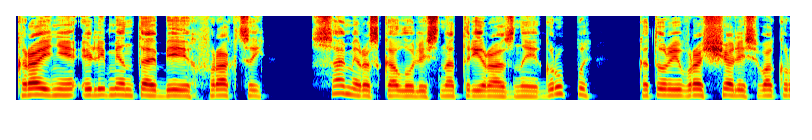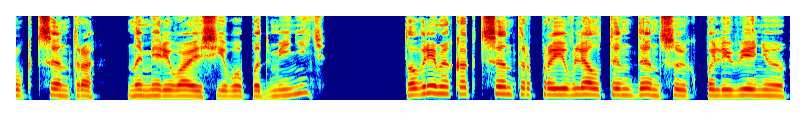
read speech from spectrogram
крайние элементы обеих фракций сами раскололись на три разные группы, которые вращались вокруг центра, намереваясь его подменить, в то время как центр проявлял тенденцию к поливению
